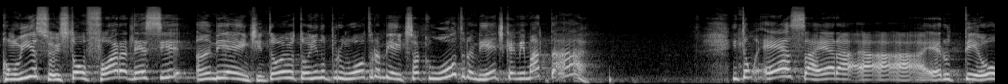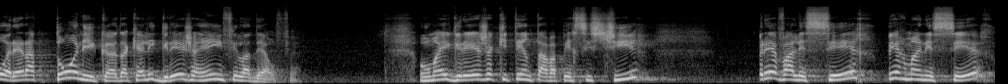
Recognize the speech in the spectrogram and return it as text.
Com isso, eu estou fora desse ambiente. Então eu estou indo para um outro ambiente, só que o outro ambiente quer me matar. Então, essa era, a, a, era o teor, era a tônica daquela igreja em Filadélfia. Uma igreja que tentava persistir, prevalecer, permanecer,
